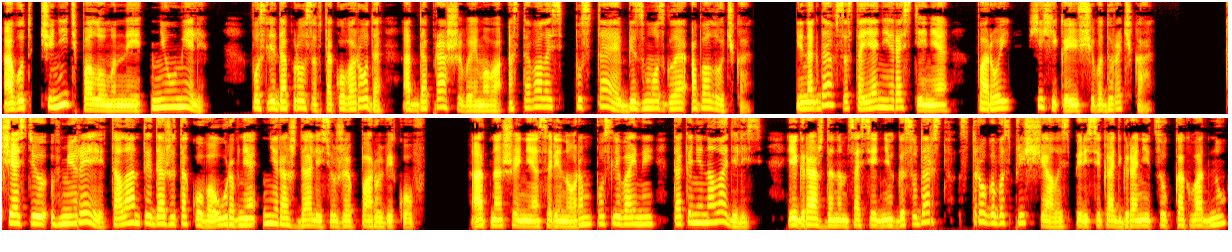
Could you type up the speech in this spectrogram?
а вот чинить поломанные не умели. После допросов такого рода от допрашиваемого оставалась пустая, безмозглая оболочка. Иногда в состоянии растения, порой хихикающего дурачка. К счастью, в Мирее таланты даже такого уровня не рождались уже пару веков. Отношения с Аринором после войны так и не наладились, и гражданам соседних государств строго воспрещалось пересекать границу как в одну,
